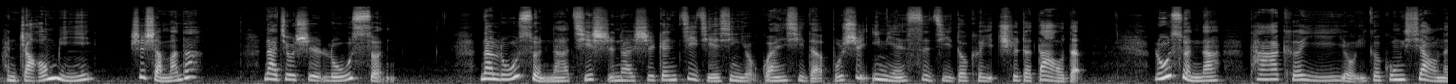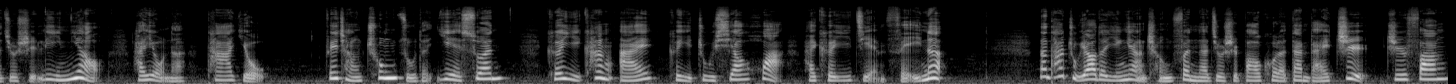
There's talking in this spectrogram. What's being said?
很着迷，是什么呢？那就是芦笋。那芦笋呢，其实呢是跟季节性有关系的，不是一年四季都可以吃得到的。芦笋呢，它可以有一个功效呢，就是利尿，还有呢，它有非常充足的叶酸，可以抗癌，可以助消化，还可以减肥呢。那它主要的营养成分呢，就是包括了蛋白质、脂肪、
